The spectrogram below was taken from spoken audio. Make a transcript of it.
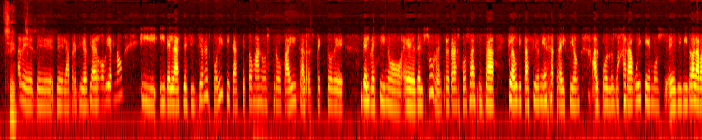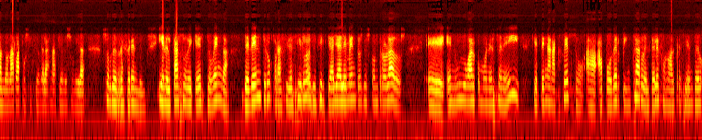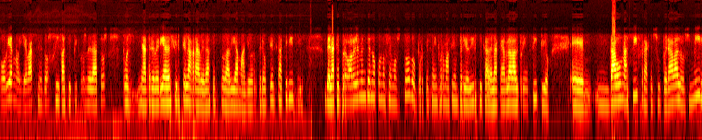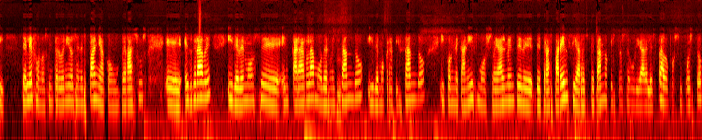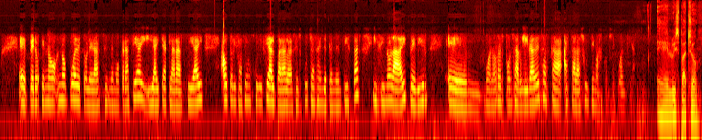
de, la presidencia del gobierno y, y, de las decisiones políticas que toma nuestro país al respecto de, del vecino eh, del sur, entre otras cosas, esa claudicación y esa traición al pueblo saharaui que hemos eh, vivido al abandonar la posición de las Naciones Unidas sobre el referéndum. Y en el caso de que esto venga de dentro, por así decirlo, es decir, que haya elementos descontrolados eh, en un lugar como en el CNI que tengan acceso a, poder pincharle el teléfono al presidente del gobierno y llevarse dos gigas y picos de datos, pues me atrevería a decir que la gravedad es todavía mayor. Pero que esta crisis, de la que probablemente no conocemos todo, porque esa información periodística de la que hablaba al principio eh, daba una cifra que superaba los mil teléfonos intervenidos en España con Pegasus eh, es grave y debemos eh, encararla modernizando y democratizando y con mecanismos realmente de, de, transparencia, respetando que esto es seguridad del Estado, por supuesto, eh, pero que no, no puede tolerarse en democracia y, y, hay que aclarar si hay autorización judicial para las escuchas a independentistas y si no la hay, pedir eh, bueno, responsabilidades hasta, hasta las últimas consecuencias. Eh, Luis Pacho.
